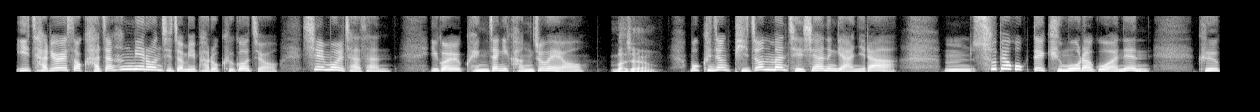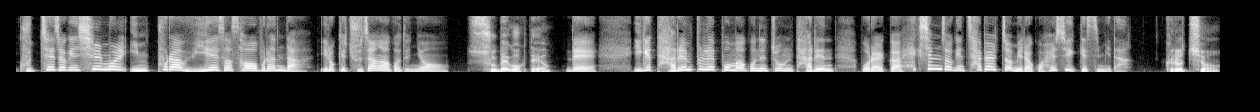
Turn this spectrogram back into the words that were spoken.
이 자료에서 가장 흥미로운 지점이 바로 그거죠. 실물 자산. 이걸 굉장히 강조해요. 맞아요. 뭐 그냥 비전만 제시하는 게 아니라 음, 수백억 대 규모라고 하는 그 구체적인 실물 인프라 위에서 사업을 한다. 이렇게 주장하거든요. 수백억 대요? 네, 이게 다른 플랫폼하고는 좀 다른 뭐랄까 핵심적인 차별점이라고 할 수 있겠습니다. 그렇죠.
